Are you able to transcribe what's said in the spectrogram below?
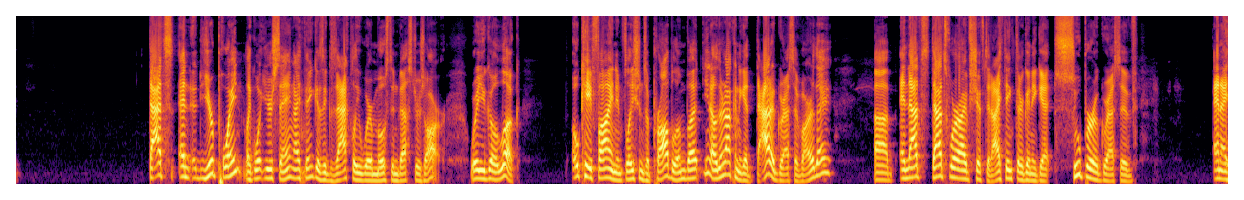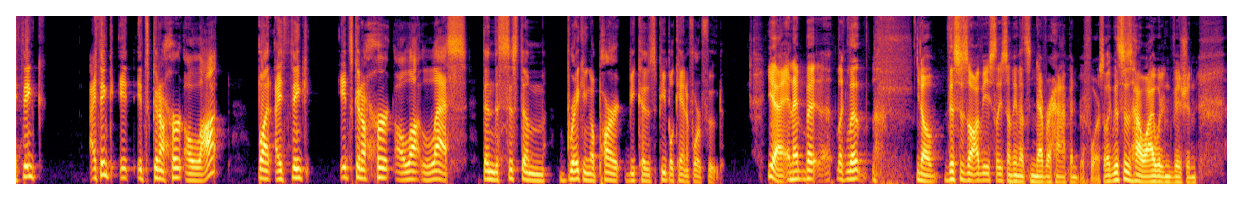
that's and your point, like what you're saying, I think is exactly where most investors are. Where you go, look, okay, fine, inflation's a problem, but you know they're not going to get that aggressive, are they? Uh, and that's that's where I've shifted. I think they're going to get super aggressive, and I think I think it it's going to hurt a lot, but I think it's going to hurt a lot less than the system breaking apart because people can't afford food. Yeah, and I but uh, like let you know this is obviously something that's never happened before. So like this is how I would envision.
